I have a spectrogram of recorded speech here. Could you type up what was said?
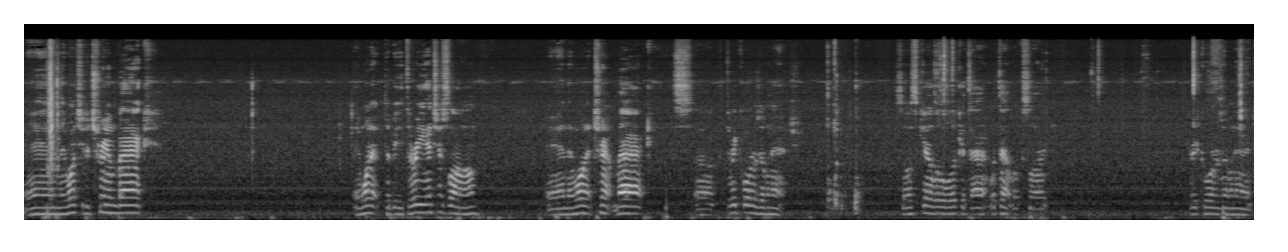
And they want you to trim back. They want it to be three inches long. And they want it trimmed back uh, three quarters of an inch. So let's get a little look at that, what that looks like. Three quarters of an inch.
